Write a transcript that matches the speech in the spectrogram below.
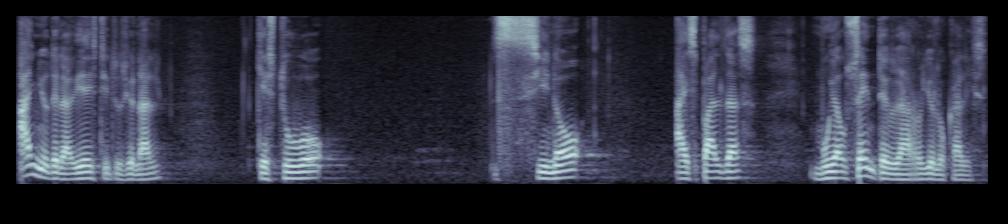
años de la vida institucional que estuvo, si no a espaldas, muy ausente de los desarrollos locales,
